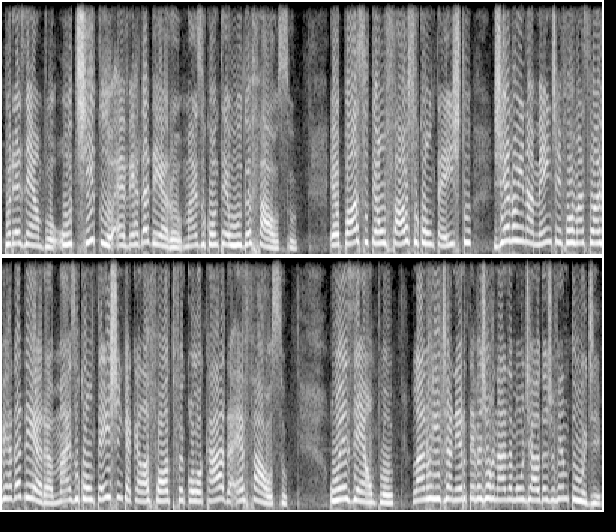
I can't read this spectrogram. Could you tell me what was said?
por exemplo, o título é verdadeiro, mas o conteúdo é falso. Eu posso ter um falso contexto, genuinamente a informação é verdadeira, mas o contexto em que aquela foto foi colocada é falso. Um exemplo, lá no Rio de Janeiro teve a Jornada Mundial da Juventude.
